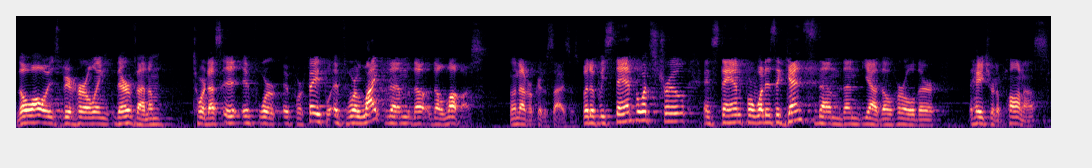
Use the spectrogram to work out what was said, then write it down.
They'll always be hurling their venom toward us if we're, if we're faithful. If we're like them, they'll, they'll love us. They'll never criticize us. But if we stand for what's true and stand for what is against them, then yeah, they'll hurl their hatred upon us.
